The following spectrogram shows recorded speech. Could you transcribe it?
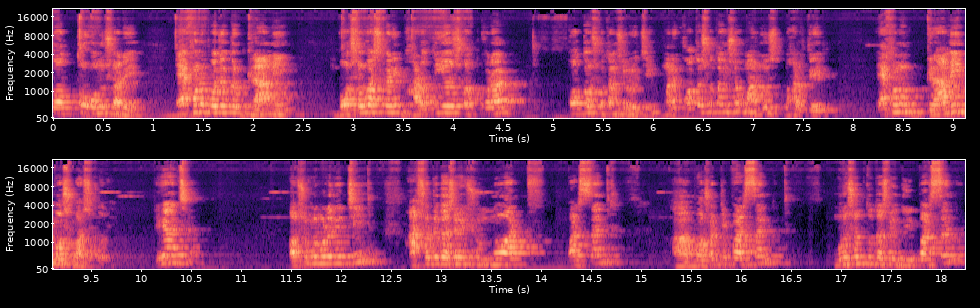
তথ্য অনুসারে এখনও পর্যন্ত গ্রামে বসবাসকারী ভারতীয় শতকরার কত শতাংশ রয়েছে? মানে কত শতাংশ মানুষ ভারতের এখনও গ্রামেই বসবাস করে? ঠিক আছে? অপশনগুলো বলে দিচ্ছি, আটষট্টি দশমিক শূন্য আট পার্সেন্ট পঁয়ষট্টি পার্সেন্ট উনসত্তর দশমিক দুই পার্সেন্ট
